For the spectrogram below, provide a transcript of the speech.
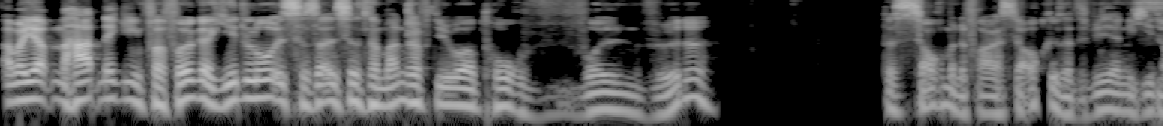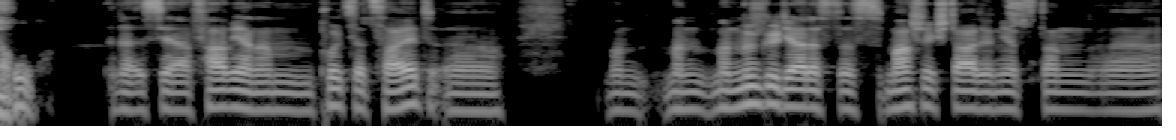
aber ihr habt einen hartnäckigen Verfolger. Jedelo, ist das, ist das eine Mannschaft, die überhaupt hoch wollen würde? Das ist ja auch immer eine Frage. Hast du ja auch gesagt, es will ja nicht jeder hoch. Da ist ja Fabian am Puls der Zeit. Äh, man, man, man münkelt ja, dass das Marschwegstadion jetzt dann äh,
